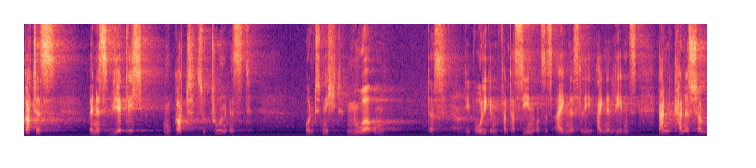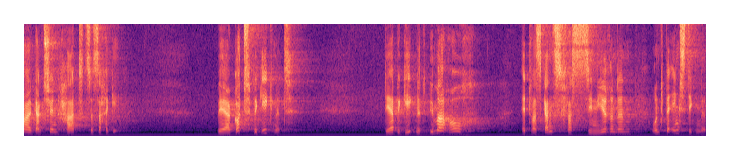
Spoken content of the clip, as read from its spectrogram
Gottes, wenn es wirklich um Gott zu tun ist und nicht nur um das, die wohligen Fantasien unseres eigenen Lebens, dann kann es schon mal ganz schön hart zur Sache gehen. Wer Gott begegnet, der begegnet immer auch etwas ganz Faszinierenden und Beängstigenden.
